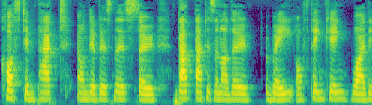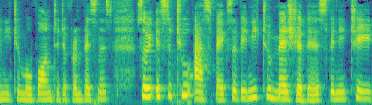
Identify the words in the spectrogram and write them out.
cost impact on their business. So that that is another way of thinking why they need to move on to different business. So it's the two aspects. So we need to measure this. We need to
